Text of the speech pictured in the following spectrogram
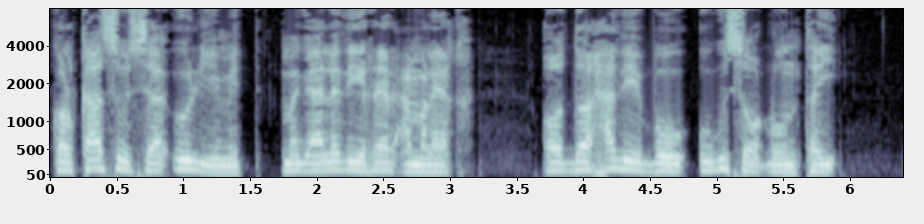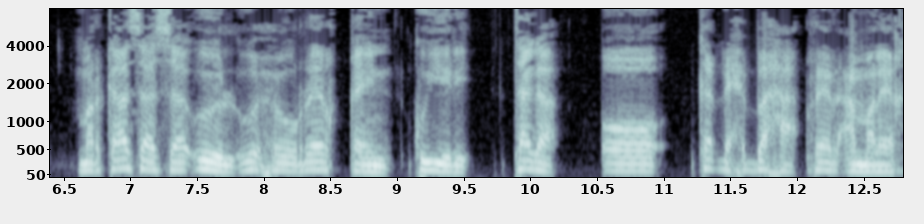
Kolkaasuu saa'uul yimid magaaladii reer camaleeq oo dooxadii buu ugu soo dhuuntay. Markaasaa saa'uul wuxuu reer qayn ku yidhi taga oo ka dhex baxa reer camaleeq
